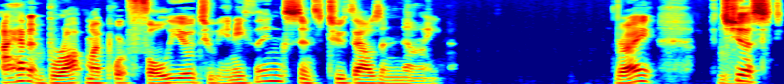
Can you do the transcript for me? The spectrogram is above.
I haven't brought my portfolio to anything since 2009. Right? Mm-hmm. Just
